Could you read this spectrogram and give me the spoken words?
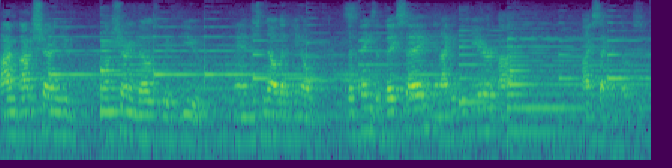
I'm, I'm sharing you, I'm sharing those with you. And just know that, you know, the things that they say and I get to hear, I second those.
